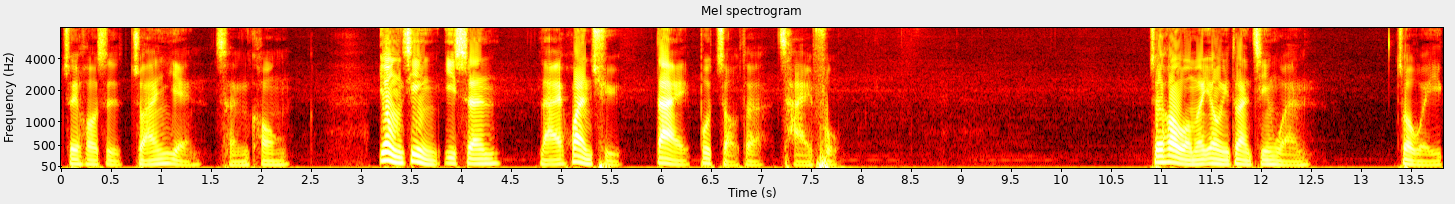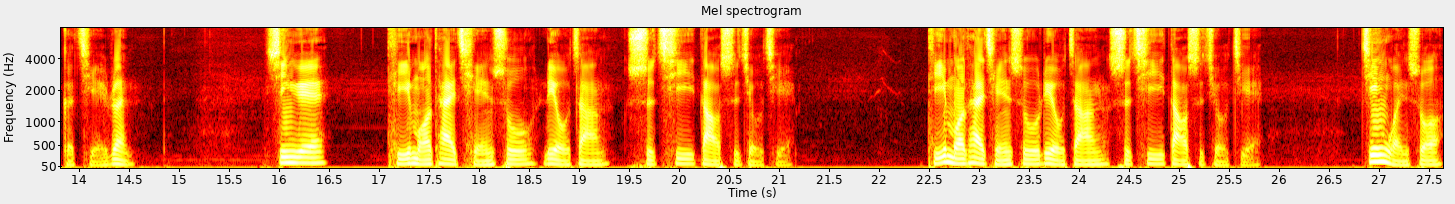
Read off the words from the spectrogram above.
最后是转眼成空，用尽一生来换取带不走的财富。最后，我们用一段经文作为一个结论：新约。提摩太前书六章十七到十九节。提摩太前书六章十七到十九节经文说：“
